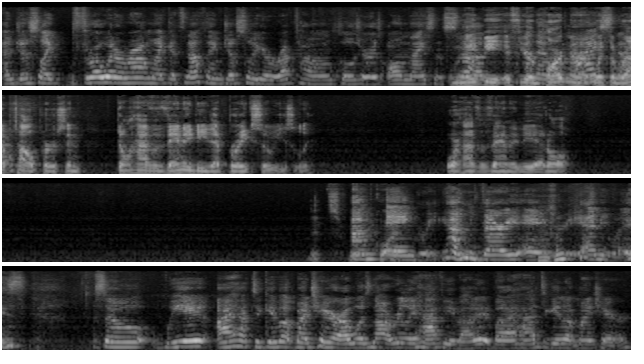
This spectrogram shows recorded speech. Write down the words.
and just like throw it around like it's nothing, just so your reptile enclosure is all nice and snug. Maybe if you're a partner my with a reptile person, don't have a vanity that breaks so easily. Or have a vanity at all. It's really I'm quiet. angry. I'm very angry. Anyways, so we I had to give up my chair. I was not really happy about it, but I had to give up my chair.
